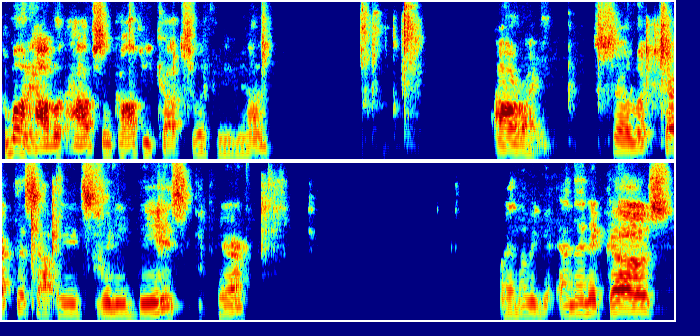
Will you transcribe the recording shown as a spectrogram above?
Come on, have, have some coffee cups with me, man. All right. So look, check this out. We need we need these here. Wait, let me get, and then it goes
